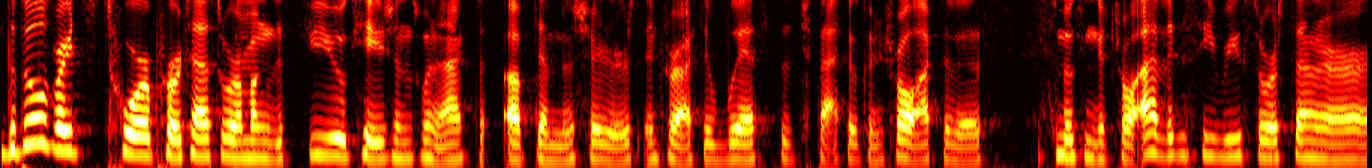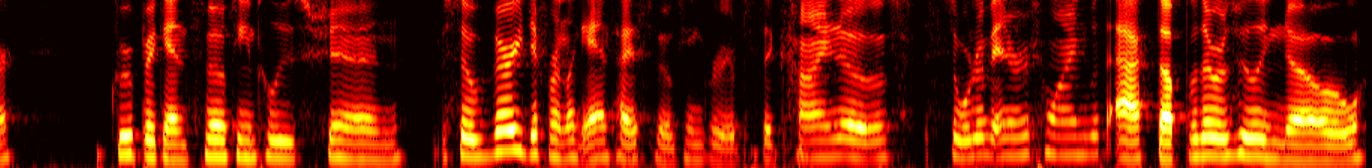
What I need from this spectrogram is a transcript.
The Bill of Rights tour protests were among the few occasions when ACT UP demonstrators interacted with the tobacco control activists, Smoking Control Advocacy Resource Center, Group Against Smoking Pollution. So very different like anti-smoking groups that kind of sort of intertwined with ACT UP, but there was really no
